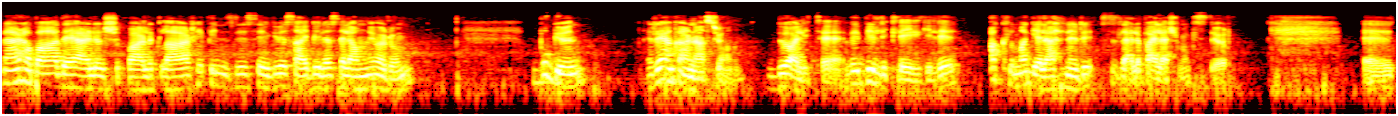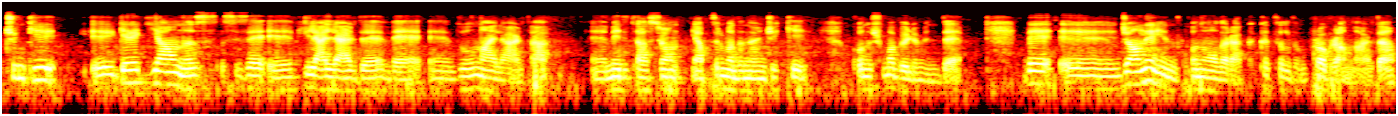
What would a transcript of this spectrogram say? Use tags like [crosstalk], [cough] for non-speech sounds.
Merhaba değerli ışık varlıklar. Hepinizi sevgi ve saygıyla selamlıyorum. Bugün reenkarnasyon, dualite ve birlikle ilgili aklıma gelenleri sizlerle paylaşmak istiyorum. E, çünkü e, gerek yalnız size e, hilallerde ve e, dolunaylarda meditasyon yaptırmadan önceki konuşma bölümünde ve canlı yayın konu olarak katıldığım programlarda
